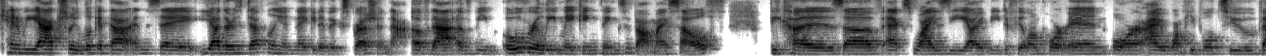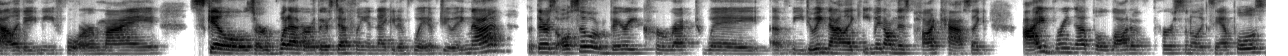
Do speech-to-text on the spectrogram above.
can we actually look at that and say, yeah, there's definitely a negative expression that of that, of me overly making things about myself because of XYZ, I need to feel important, or I want people to validate me for my skills or whatever. There's definitely a negative way of doing that. But there's also a very correct way of me doing that. Like, even on this podcast, like I bring up a lot of personal examples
